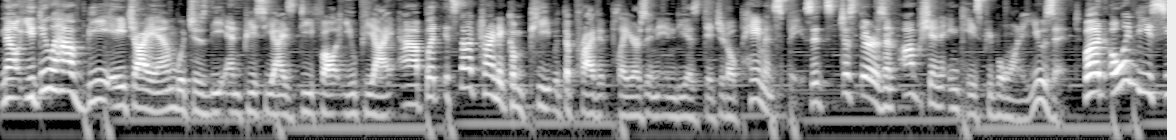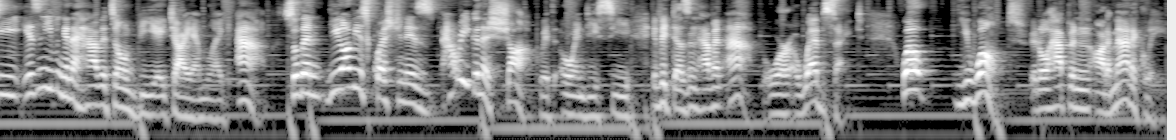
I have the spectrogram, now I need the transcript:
Now, you do have BHIM, which is the NPCI's default UPI app, but it's not trying to compete with the private players in India's digital payment space. It's just there as an option in case people want to use it. But ONDC isn't even going to have its own BHIM like app. So then the obvious question is how are you going to shop with ONDC if it doesn't have an app or a website? Well, you won't. It'll happen automatically.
